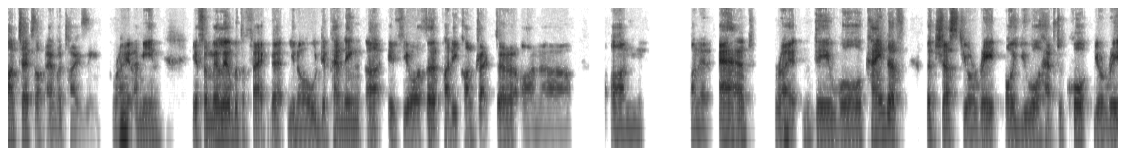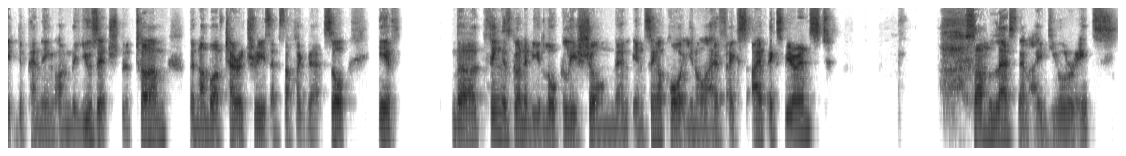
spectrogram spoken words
context of advertising right Mm. i mean you're familiar with the fact that you know depending uh, if you're a third party contractor on a on on an ad right they will kind of adjust your rate or you will have to quote your rate depending on the usage the term the number of territories and stuff like that so if the thing is going to be locally shown then in singapore you know i've ex- i've experienced some less than ideal rates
